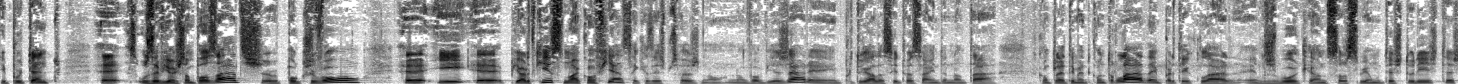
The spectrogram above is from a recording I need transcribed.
E, portanto, os aviões são pousados, poucos voam, Uh, e, uh, pior do que isso, não há confiança, quer dizer, as pessoas não, não vão viajar. Em Portugal a situação ainda não está completamente controlada, em particular em Lisboa, que é onde se recebiam muitos turistas,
